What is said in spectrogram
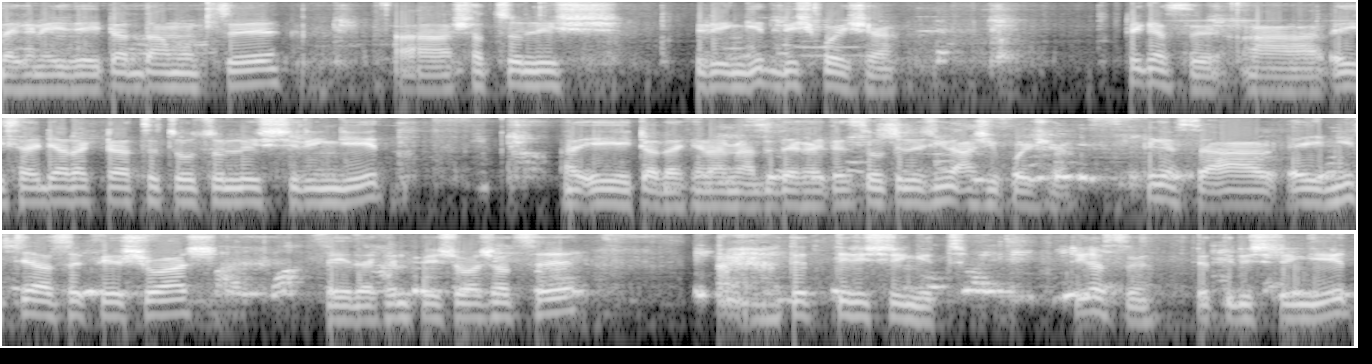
দেখেন এই যে এটার দাম হচ্ছে সাতচল্লিশ রিঙ্গিত বিশ পয়সা। ঠিক আছে? আর এই সাইডে আর একটা আছে চৌচল্লিশ রিঙ্গিত। আর এই এটা দেখেন, আমি আগে দেখাইতেছি চৌচল্লিশ রিঙ্গিত, আশি পয়সা। ঠিক আছে? আর এই নিচে আছে ফেস ওয়াশ এই দেখেন ফেস ওয়াশ আছে তেত্রিশ রিঙ্গিত। ঠিক আছে? তেত্রিশ রিঙ্গিত।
